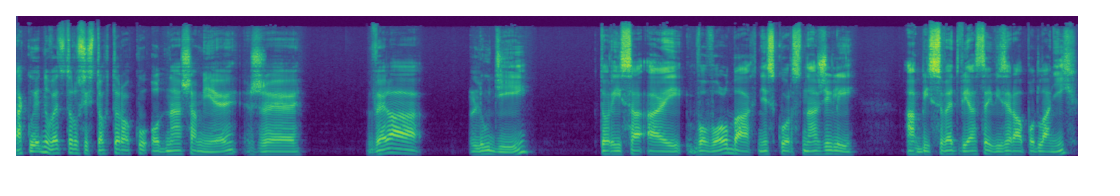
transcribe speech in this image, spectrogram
Takú jednu vec, ktorú si z tohto roku odnášam je, že veľa ľudí, ktorí sa aj vo voľbách neskôr snažili, aby svet viacej vyzeral podľa nich,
